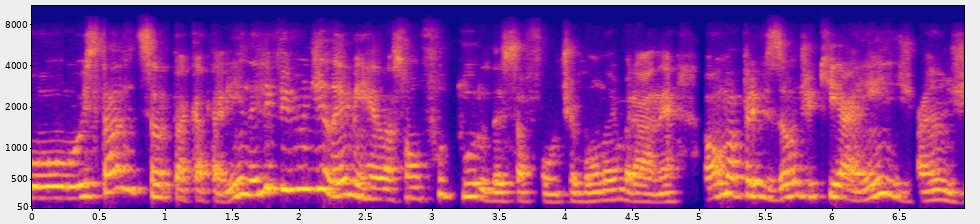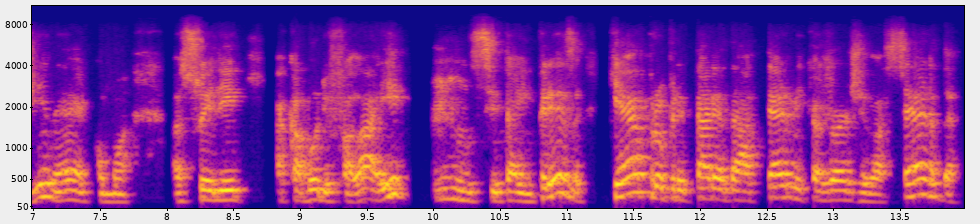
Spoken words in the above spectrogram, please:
O estado de Santa Catarina ele vive um dilema em relação ao futuro dessa fonte, é bom lembrar, né? Há uma previsão de que a Engie, a Angie, né, como a Sueli acabou de falar aí, citar a empresa, que é a proprietária da térmica Jorge Lacerda,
